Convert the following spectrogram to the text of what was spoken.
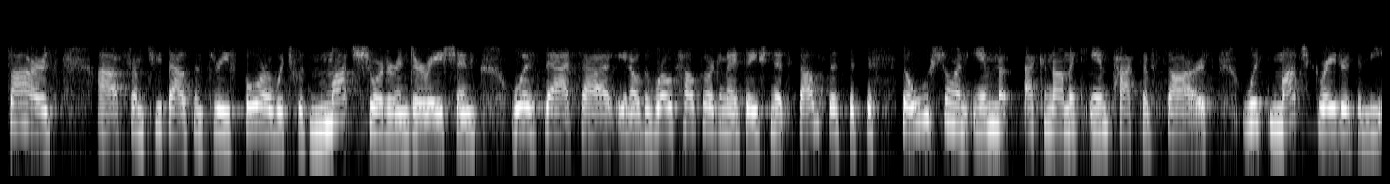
SARS uh, from 2003-4, which was much shorter in duration, was that, uh, you know, the World Health Organization itself says that the social and Im- economic impact of SARS was much greater than the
